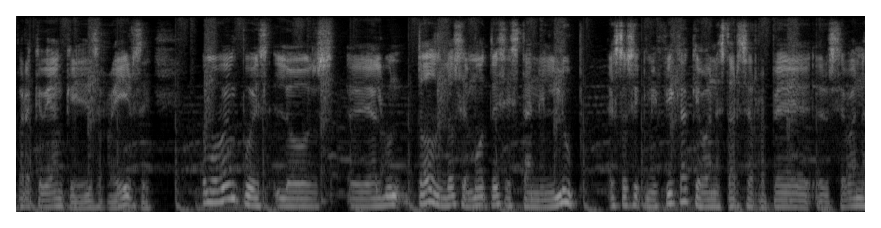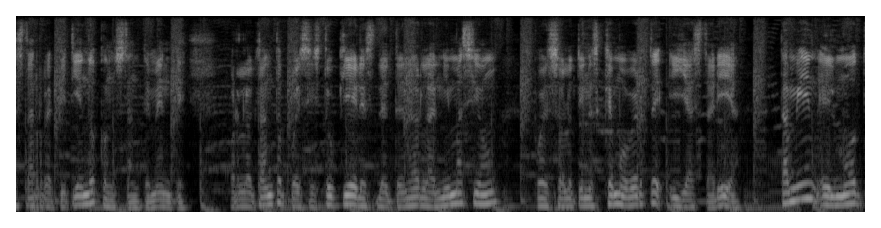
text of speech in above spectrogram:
para que vean que es reírse. Como ven pues eh, todos los emotes están en loop. Esto significa que van a, estar, se, van a estar repitiendo constantemente. Por lo tanto pues si tú quieres detener la animación pues solo tienes que moverte y ya estaría. También el mod,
